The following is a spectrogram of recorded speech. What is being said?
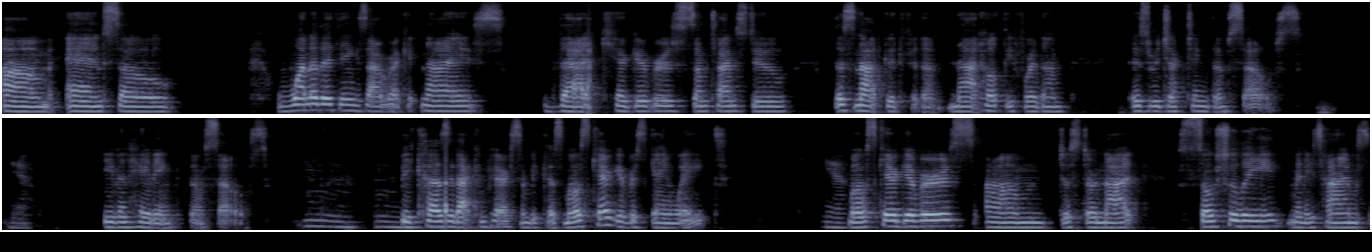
Um, and so one of the things I recognize that caregivers sometimes do that's not good for them, not healthy for them, is rejecting themselves. Yeah. Even hating themselves. Mm, mm. Because of that comparison, because most caregivers gain weight. Yeah. Most caregivers um, just are not socially, many times,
